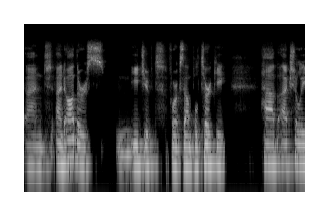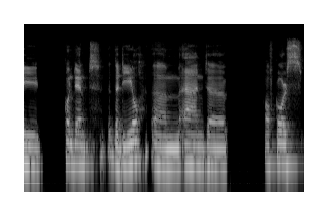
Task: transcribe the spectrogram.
and and others, Egypt, for example, Turkey, have actually condemned the deal, um, and uh, of course,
